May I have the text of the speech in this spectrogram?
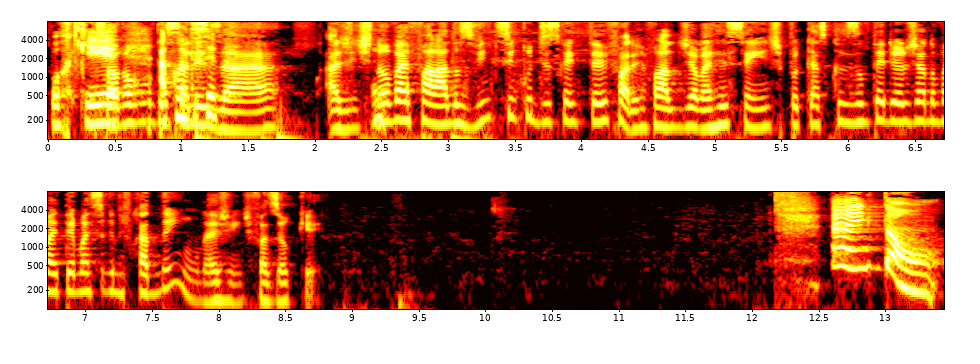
Porque Só pra aconteceu. contextualizar, a gente não vai falar dos 25 dias que a gente teve fora, a gente vai falar do dia mais recente, porque as coisas anteriores já não vai ter mais significado nenhum, né, gente? Fazer o quê? Então,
